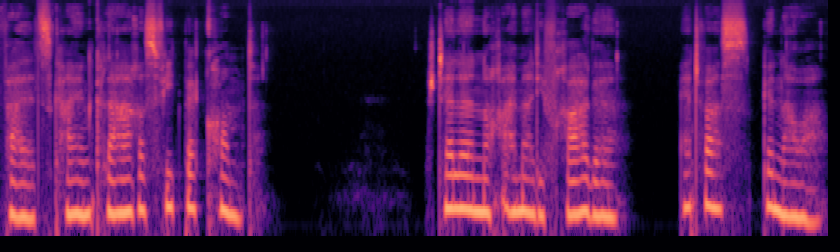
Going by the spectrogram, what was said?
Falls kein klares Feedback kommt, stelle noch einmal die Frage etwas genauer.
